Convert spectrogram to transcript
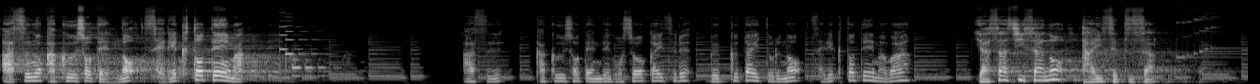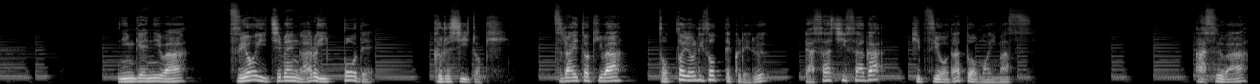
明日の架空書店のセレクトテーマ。明日架空書店でご紹介するブックタイトルのセレクトテーマは優しさの大切さ。人間には強い一面がある一方で苦しい時辛い時はそっと寄り添ってくれる優しさが必要だと思います。明日は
